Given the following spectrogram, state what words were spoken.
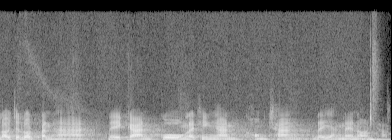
เราจะลดปัญหาในการโกงและทิ้งงานของช่างได้อย่างแน่นอนครับ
